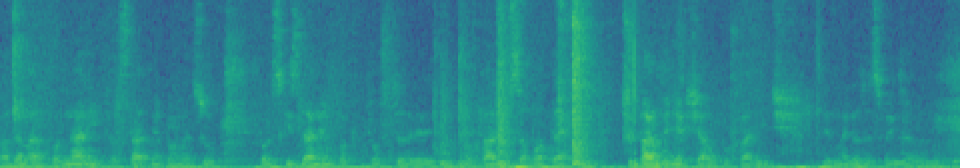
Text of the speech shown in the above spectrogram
Waldemar Fornalik ostatnio po meczu Polski zdaniem po, po, pochwalił sobotę, czy pan by nie chciał pochwalić jednego ze swoich zawodników?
